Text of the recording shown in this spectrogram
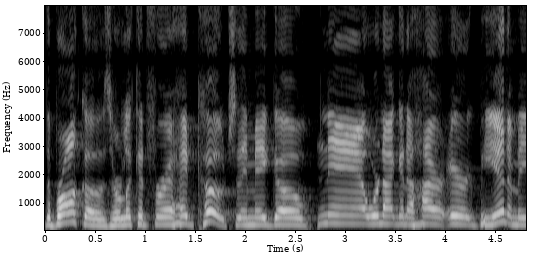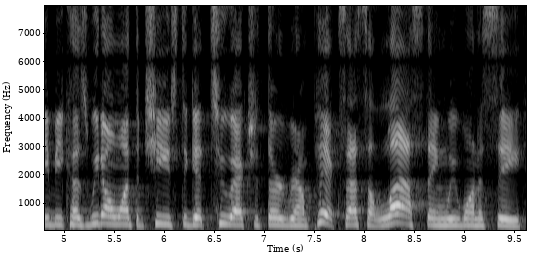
the Broncos are looking for a head coach. They may go, nah, we're not going to hire Eric Bieniemy because we don't want the Chiefs to get two extra third round picks. That's the last thing we want to see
